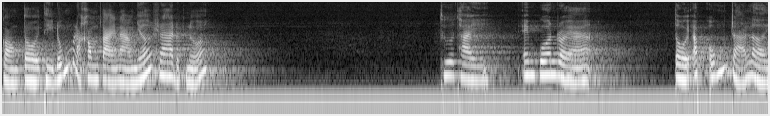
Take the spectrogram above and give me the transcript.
Còn tôi thì đúng là không tài nào nhớ ra được nữa. Thưa thầy, em quên rồi ạ. À. Tôi ấp úng trả lời.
